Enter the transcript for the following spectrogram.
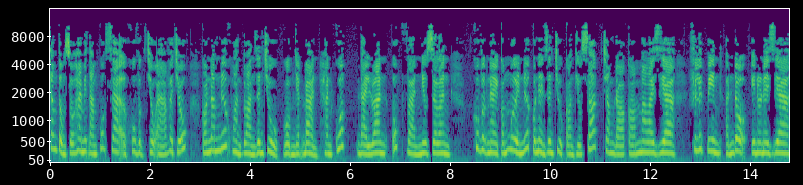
Trong tổng số 28 quốc gia ở khu vực châu Á và châu Úc, có 5 nước hoàn toàn dân chủ gồm Nhật Bản, Hàn Quốc, Đài Loan, Úc và New Zealand. Khu vực này có 10 nước có nền dân chủ còn thiếu sót, trong đó có Malaysia, Philippines, Ấn Độ, Indonesia,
